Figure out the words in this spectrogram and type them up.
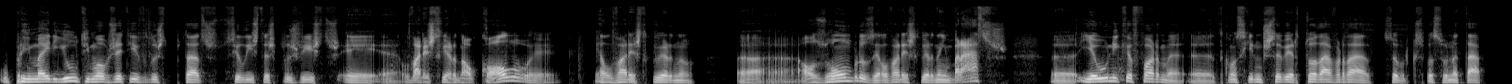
O primeiro e último objetivo dos deputados socialistas, pelos vistos, é levar este governo ao colo, é, é levar este governo uh, aos ombros, é levar este governo em braços. Uh, e a única forma uh, de conseguirmos saber toda a verdade sobre o que se passou na TAP,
